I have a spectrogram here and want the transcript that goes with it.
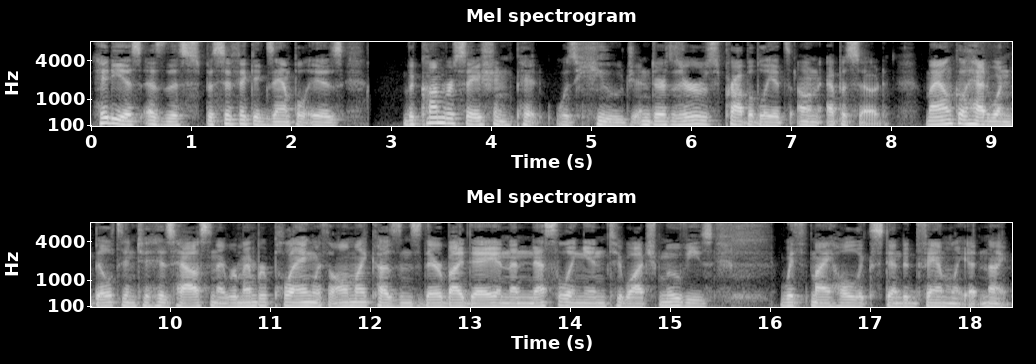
Hideous as this specific example is, the conversation pit was huge and deserves probably its own episode. My uncle had one built into his house, and I remember playing with all my cousins there by day and then nestling in to watch movies with my whole extended family at night.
